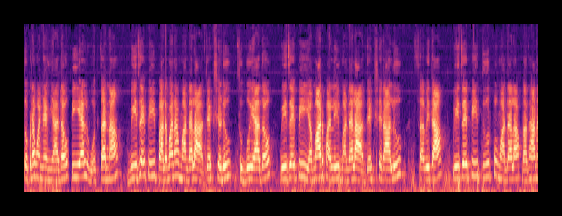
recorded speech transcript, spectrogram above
సుబ్రహ్మణ్యం యాదవ్ పిఎల్ ఉత్తన్న బీజేపీ పడమర మండల అధ్యక్షుడు సుబ్బు యాదవ్ బీజేపీ ఎంఆర్పల్లి మండల అధ్యక్షురాలు సవిత బీజేపీ తూర్పు మండల ప్రధాన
